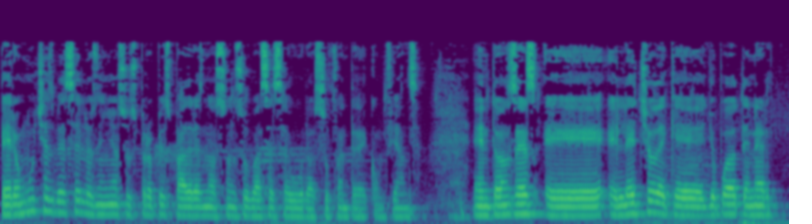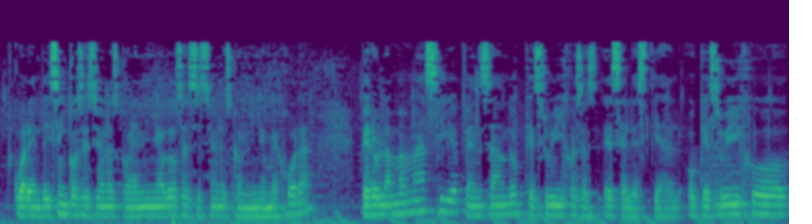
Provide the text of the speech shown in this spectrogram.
Pero muchas veces los niños, sus propios padres, no son su base segura, su fuente de confianza. Entonces, eh, el hecho de que yo puedo tener 45 sesiones con el niño, 12 sesiones con el niño mejora, pero la mamá sigue pensando que su hijo es, es celestial o que su hijo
